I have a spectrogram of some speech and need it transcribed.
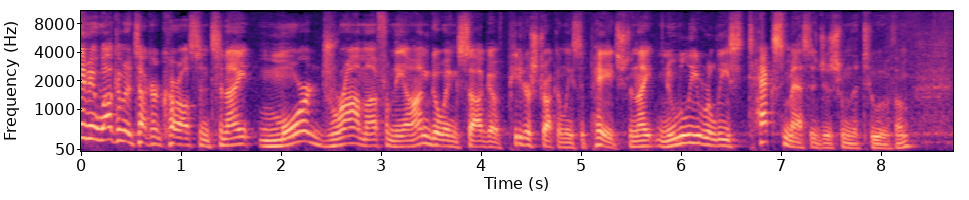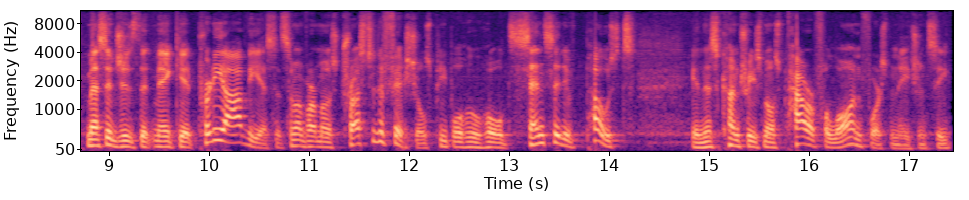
Good evening. Welcome to Tucker Carlson. Tonight, more drama from the ongoing saga of Peter Strzok and Lisa Page. Tonight, newly released text messages from the two of them. Messages that make it pretty obvious that some of our most trusted officials, people who hold sensitive posts in this country's most powerful law enforcement agency,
